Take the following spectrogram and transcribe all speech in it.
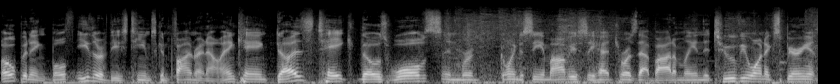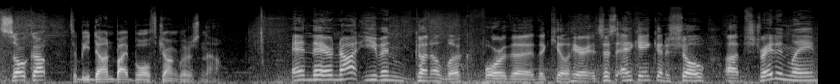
opening both either of these teams can find right now. NK does take those Wolves, and we're going to see him obviously head towards that bottom lane. The 2v1 experience soak up to be done by both junglers now. And they're not even going to look for the, the kill here. It's just NK going to show up straight in lane,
